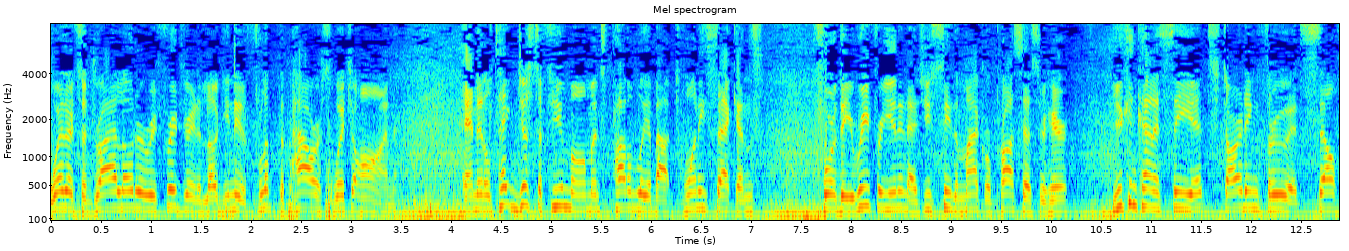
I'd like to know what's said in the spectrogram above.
whether it's a dry load or a refrigerated load, you need to flip the power switch on. And it'll take just a few moments, probably about 20 seconds, for the reefer unit, as you see the microprocessor here, you can kind of see it starting through its self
